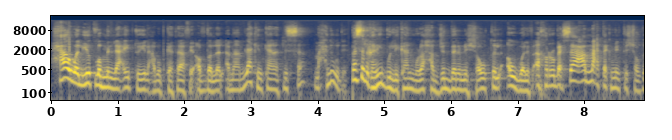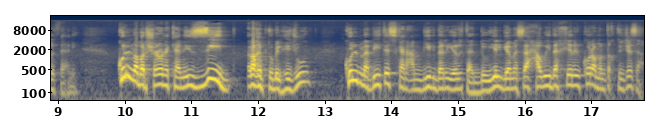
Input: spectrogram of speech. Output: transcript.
حاول يطلب من لعيبته يلعبوا بكثافة أفضل للأمام لكن كانت لسه محدودة. بس الغريب واللي كان ملاحظ جدا من الشوط الأول في آخر ربع ساعة مع تكملة الشوط الثاني. كل ما برشلونة كان يزيد رغبته بالهجوم كل ما بيتس كان عم بيقدر يرتد ويلقى مساحة ويدخل الكرة منطقة الجزاء.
